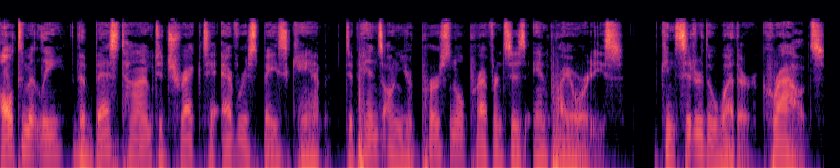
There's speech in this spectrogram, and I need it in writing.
Ultimately, the best time to trek to Everest Base Camp depends on your personal preferences and priorities. Consider the weather, crowds,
